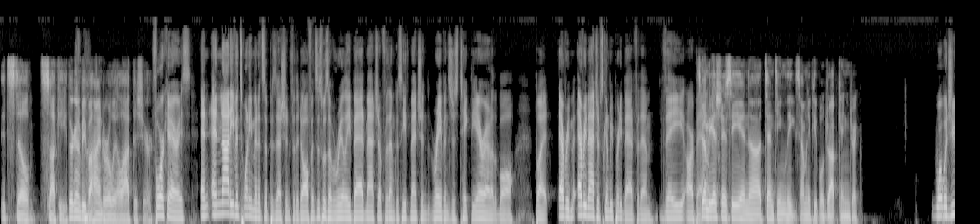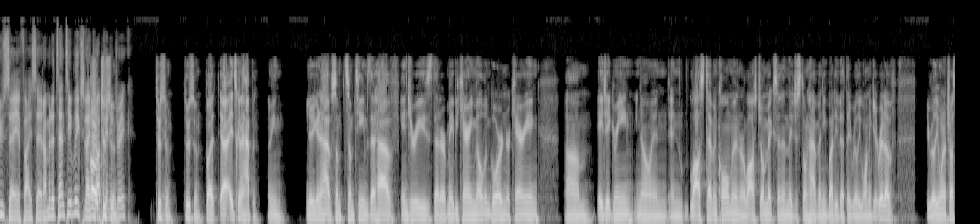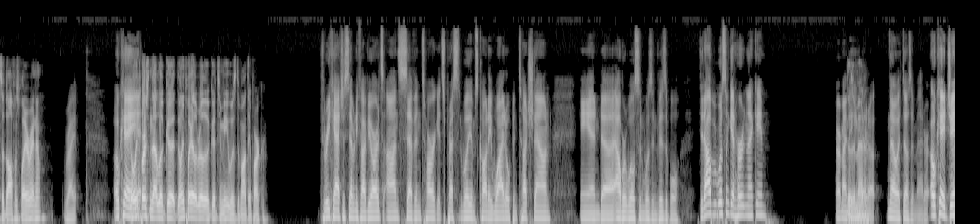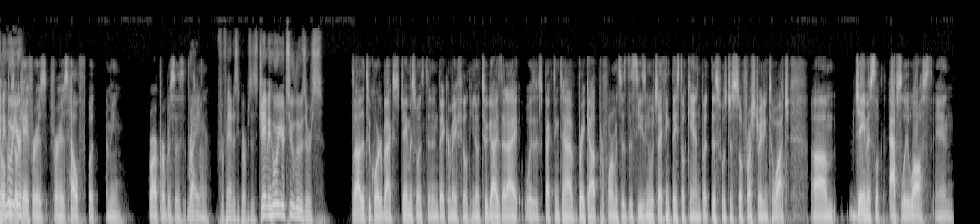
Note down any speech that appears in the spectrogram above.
It's still sucky. They're going to be behind early a lot this year. Four carries and and not even 20 minutes of possession for the Dolphins. This was a really bad matchup for them because Heath mentioned Ravens just take the air out of the ball. But every every matchup's going to be pretty bad for them. They are bad. It's going to be interesting to see in uh, 10 team leagues how many people drop Kenny Drake. what would you say if I said I'm in a 10 team league? Should I Oh, drop too Kenny soon. Drake? Too soon. Too soon. But uh, it's going to happen. I mean, you know, you're going to have some some teams that have injuries that are maybe carrying Melvin Gordon or carrying um, AJ Green, you know, and and lost Tevin Coleman or lost Joe Mixon, and they just don't have anybody that they really want to get rid of. You really want to trust a Dolphins player right now? Right. Okay. The only person that looked good, the only player that really looked good to me was DeVante Parker. Three catches, 75 yards on seven targets. Preston Williams caught a wide open touchdown, and uh, Albert Wilson was invisible. Did Albert Wilson get hurt in that game? Or am I Doesn't making matter. that up? No, it doesn't matter. Okay, I Jamie, hope who are your okay for his for his health, but I mean, for our purposes, it doesn't right matter. for fantasy purposes? Jamie, who are your two losers? Uh, the two quarterbacks, Jameis Winston and Baker Mayfield. You know, two guys that I was expecting to have breakout performances this season, which I think they still can. But this was just so frustrating to watch. Um, Jameis looked absolutely lost, and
